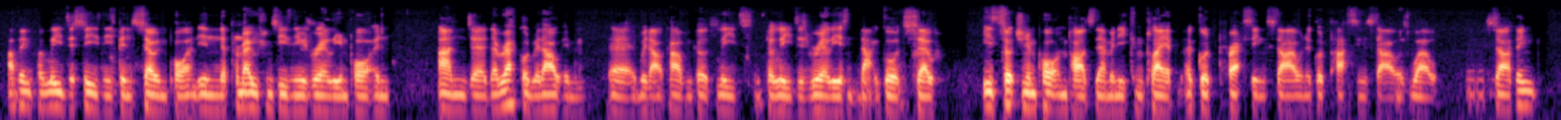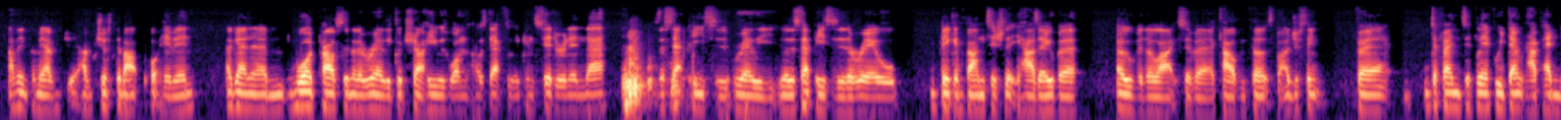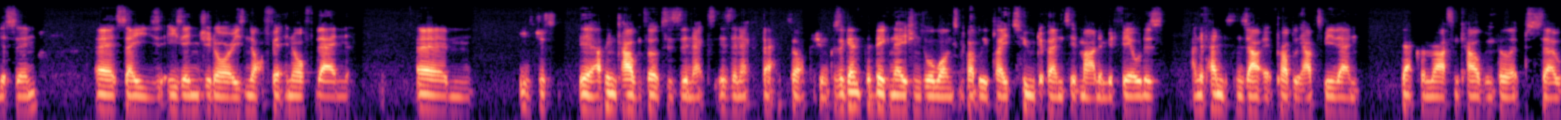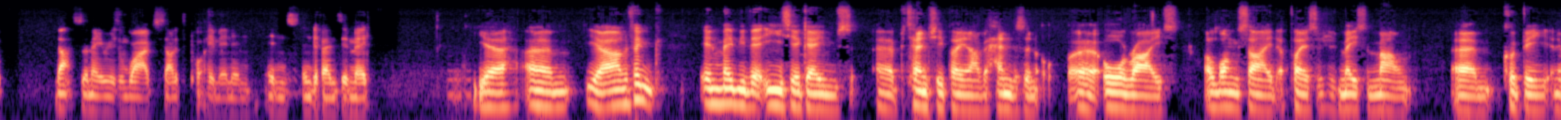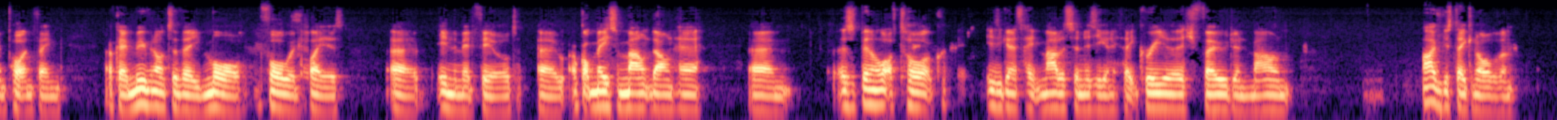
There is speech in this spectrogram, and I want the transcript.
I think for Leeds this season, he's been so important. In the promotion season, he was really important, and uh, the record without him, uh, without Kalvin Phillips, Leeds for Leeds is really isn't that good. So he's such an important part to them, and he can play a, a good pressing style and a good passing style as well. So I think I think for me, I've, I've just about put him in. Again, um, Ward Prowse another really good shot. He was one that I was definitely considering in there. The set pieces really, the set pieces is a real big advantage that he has over over the likes of uh, Kalvin Phillips. But I just think for defensively, if we don't have Henderson, uh, say he's, he's injured or he's not fit enough, then um, he's just yeah, I think Kalvin Phillips is the next is the next best option because against the big nations, we'll want to probably play two defensive minded midfielders, and if Henderson's out, it probably have to be then Declan Rice and Kalvin Phillips. So that's the main reason why I've decided to put him in in, in, in defensive mid. Yeah, um, yeah, and I think in maybe the easier games, uh, potentially playing either Henderson uh, or Rice alongside a player such as Mason Mount um, could be an important thing. Okay, moving on to the more forward players uh, in the midfield. Uh, I've got Mason Mount down here. Um, there's been a lot of talk. Is he going to take Maddison? Is he going to take Grealish, Foden, Mount? I've just taken all of them.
